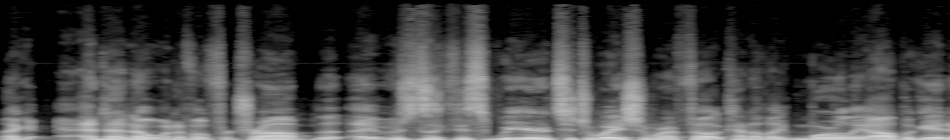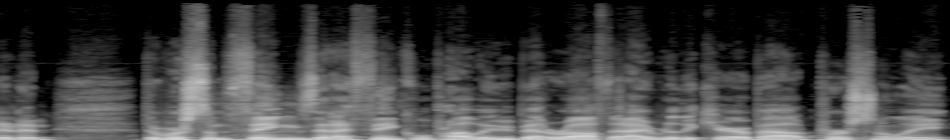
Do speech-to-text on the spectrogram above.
Like and I don't want to vote for Trump. It was like this weird situation where I felt kind of like morally obligated, and there were some things that I think will probably be better off that I really care about personally.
